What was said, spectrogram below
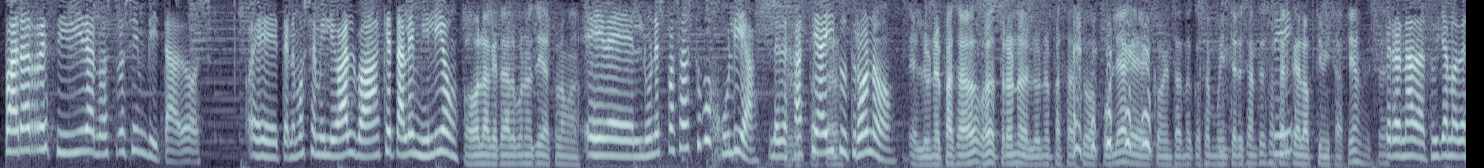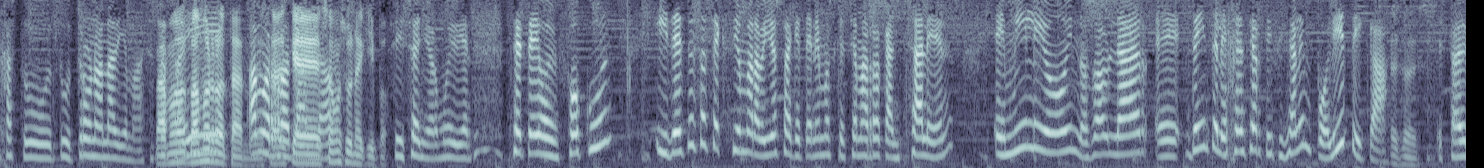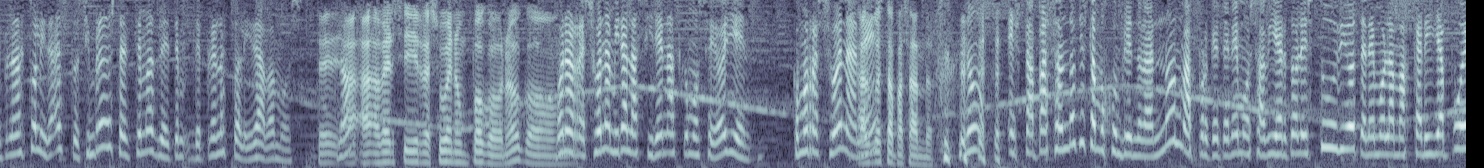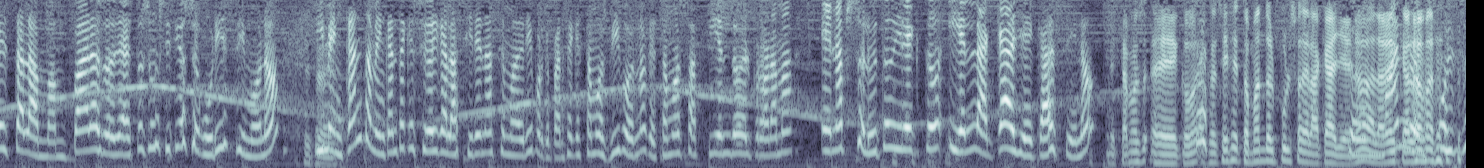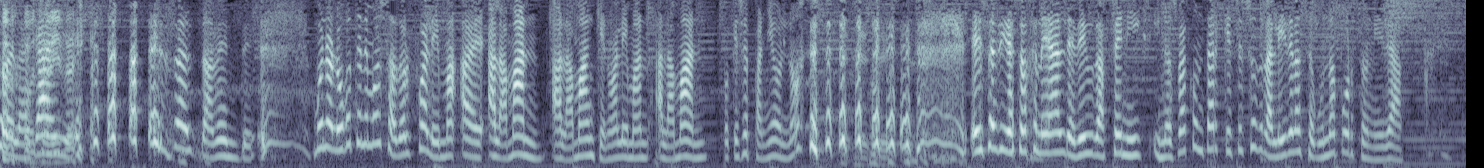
para recibir a nuestros invitados. Eh, tenemos a Emilio Alba. ¿Qué tal, Emilio? Hola, ¿qué tal? Buenos días, Paloma. El, lunes pasado estuvo Julia. Le dejaste ahí tu trono. El lunes pasado, bueno, trono, el lunes pasado estuvo Julia que, comentando cosas muy interesantes acerca de la optimización. Pero nada, tú ya no dejas tu, trono a nadie más. vamos, vamos rotando. Vamos rotando. que somos un equipo. Sí, señor, muy bien. CTO en Focus. Y desde esa sección maravillosa que tenemos que se llama Rock and Challenge, Emilio hoy nos va a hablar eh, de inteligencia artificial en política. Eso es. Está de plena actualidad esto. Siempre nuestros temas de, de plena actualidad, vamos. A, ver si resuena un poco, ¿no? Bueno, resuena, mira las sirenas cómo se oyen. ¿Cómo resuenan? Algo eh? está pasando. No, está pasando que estamos cumpliendo las normas porque tenemos abierto el estudio, tenemos la mascarilla puesta, las mamparas, o sea, esto es un sitio segurísimo, ¿no? y me encanta, me encanta que se oiga las sirenas en Madrid porque parece que estamos vivos, ¿no? Que estamos haciendo el programa en absoluto directo y en la calle casi, ¿no? Estamos, eh, como se dice, tomando el pulso de la calle, ¿no? A la vez que hablamos el pulso de la calle. Exactamente. Bueno, luego tenemos a Adolfo Alema, eh, Alamán, Alamán, que no alemán, Alamán, porque es español, ¿no? Sí, sí. es el director general de Deuda Fénix y nos va a contar qué es eso de la ley de la segunda oportunidad.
